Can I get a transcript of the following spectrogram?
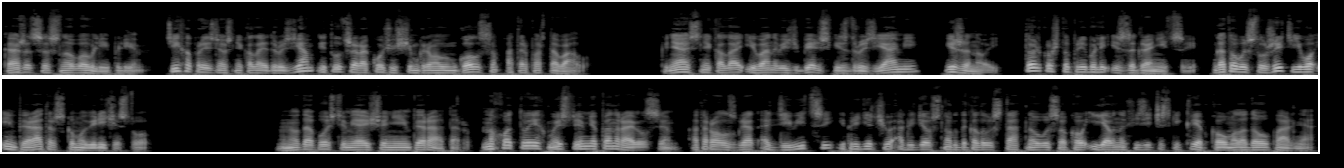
«Кажется, снова влипли», — тихо произнес Николай друзьям и тут же ракочущим громовым голосом отрапортовал. Князь Николай Иванович Бельский с друзьями и женой только что прибыли из-за границы, готовы служить его императорскому величеству. «Ну, допустим, я еще не император, но ход твоих мыслей мне понравился», оторвал взгляд от девицы и, придирчиво оглядев с ног до головы статного, высокого и явно физически крепкого молодого парня,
